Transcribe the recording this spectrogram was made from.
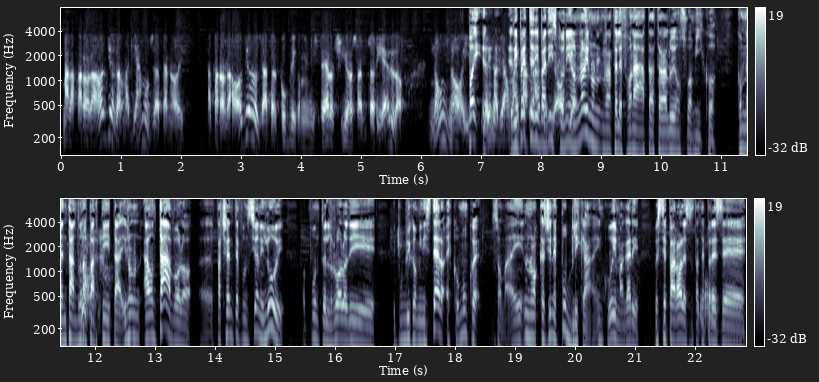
Ma la parola odio non l'abbiamo usata noi. La parola odio l'ha usata il pubblico ministero Ciro Santoriello non noi. Poi, noi ripeto e ribadisco, Nino, non in una telefonata tra lui e un suo amico, commentando no, una partita, un, a un tavolo, eh, facente funzioni lui, appunto il ruolo di, di, pubblico ministero e comunque insomma in un'occasione pubblica in cui magari queste parole sono state prese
